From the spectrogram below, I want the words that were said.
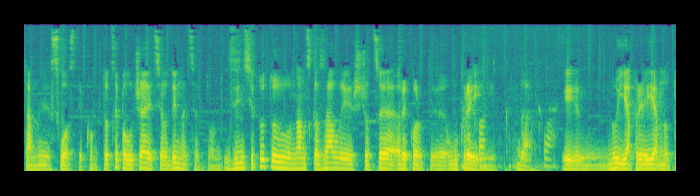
там е, з хвостиком. То це виходить 11 тонн. З інституту нам сказали, що це рекорд в Україні. Рекорд в Україні. Да. Клас. І ну я приємно теж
